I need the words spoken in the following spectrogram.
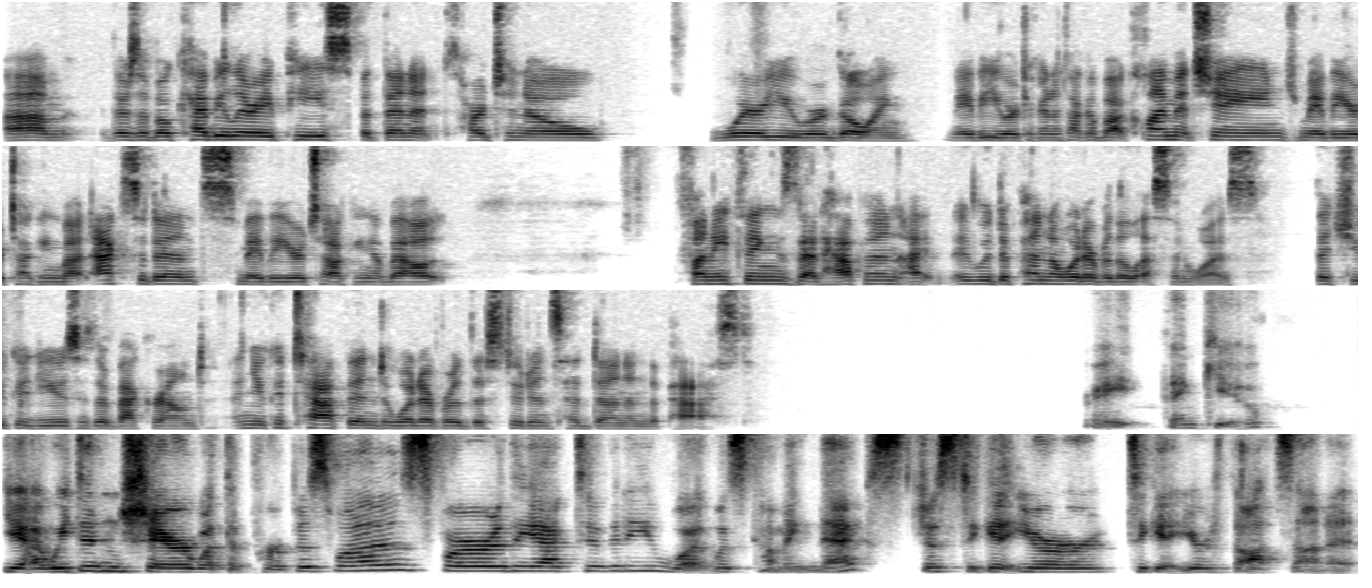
Um, there's a vocabulary piece, but then it's hard to know where you were going. Maybe you were going to talk about climate change. Maybe you're talking about accidents. Maybe you're talking about funny things that happen. I, it would depend on whatever the lesson was that you could use as a background. And you could tap into whatever the students had done in the past. Great, thank you. Yeah, we didn't share what the purpose was for the activity, what was coming next, just to get your, to get your thoughts on it.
